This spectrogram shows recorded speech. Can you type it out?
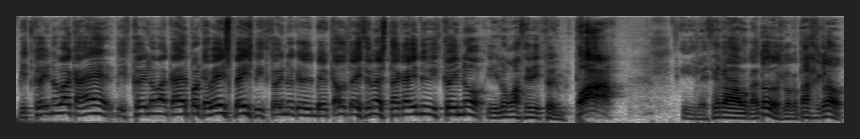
Bitcoin no va a caer, Bitcoin no va a caer, porque veis, veis, Bitcoin el mercado tradicional está cayendo y Bitcoin no, y luego hace Bitcoin, ¡pah! Y le cierra la boca a todos, lo que pasa es que, claro,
